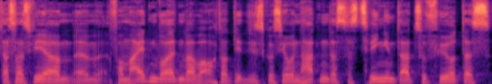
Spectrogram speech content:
das, was wir ähm, vermeiden wollten, weil wir auch dort die Diskussion hatten, dass das zwingend dazu führt, dass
